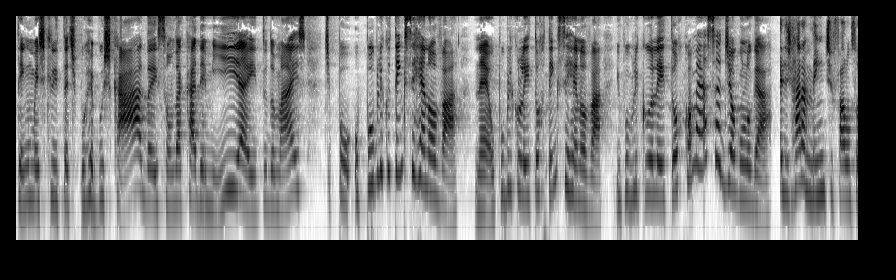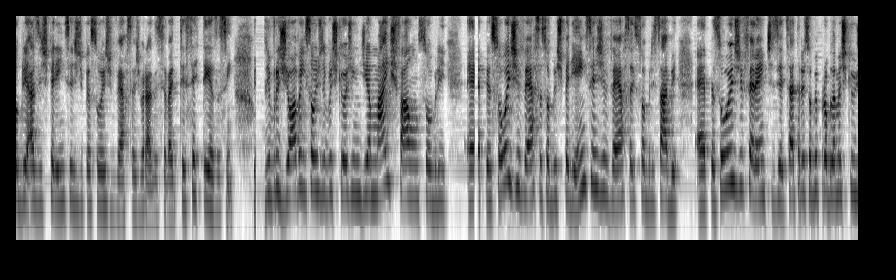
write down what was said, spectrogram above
tem uma escrita, tipo, rebuscada e são da academia e tudo mais. Tipo, o público tem que se renovar, né? O público leitor tem que se renovar. E o público leitor começa de algum lugar. Eles raramente falam sobre as experiências de pessoas diversas, brother. Você vai ter certeza, assim. Os livros jovens são os livros que hoje em dia mais falam sobre é, pessoas diversas, sobre experiências diversas, sobre, sabe, é, pessoas diferentes e etc. E sobre problemas que os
